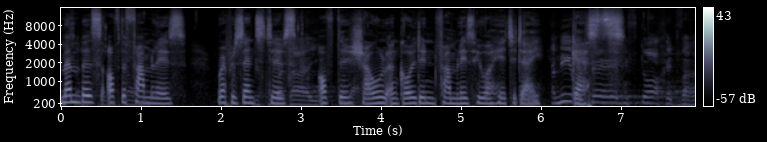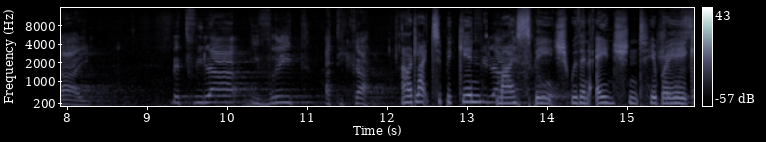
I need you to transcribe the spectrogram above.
members of the families, representatives of the Shaul and Goldin families who are here today, guests. I would like to begin my speech with an ancient Hebraic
